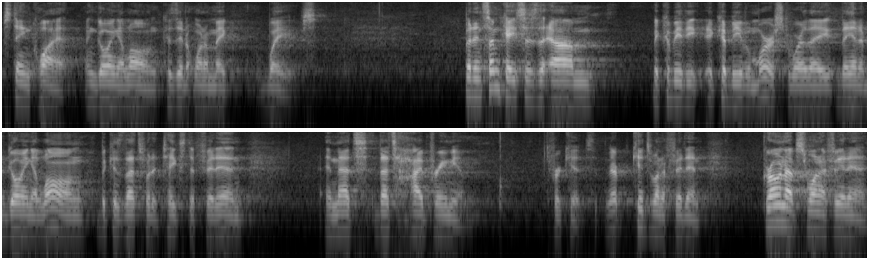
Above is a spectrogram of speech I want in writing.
staying quiet and going along because they don't want to make waves. But in some cases, um, it, could be the, it could be even worse, where they, they end up going along because that's what it takes to fit in. And that's, that's high premium for kids. Kids want to fit in. Grown ups want to fit in.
